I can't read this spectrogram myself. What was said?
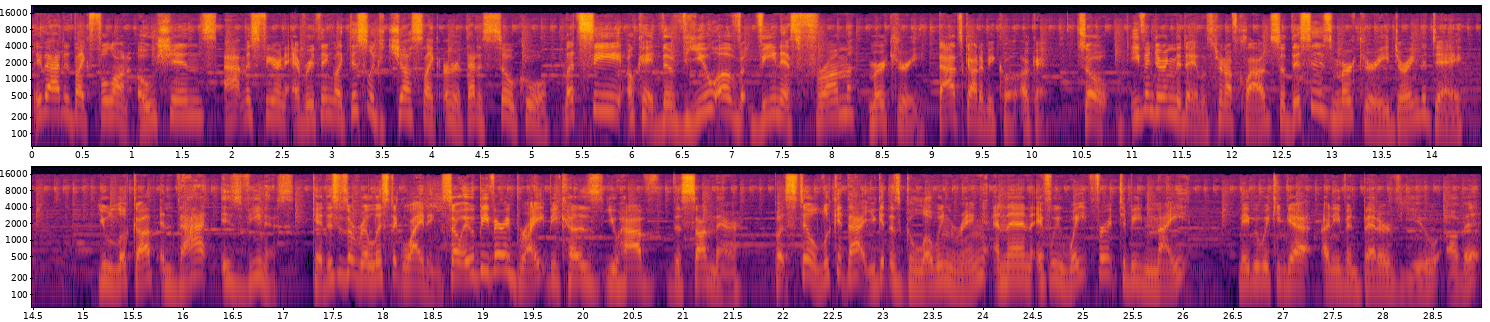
They've added like full on oceans, atmosphere and everything. Like this looks just like Earth. That is so cool. Let's see. Okay, the view of Venus from Mercury. That's got to be cool. Okay, so even during the day, let's turn off clouds. So this is Mercury during the day. You look up and that is Venus. Okay, this is a realistic lighting. So it would be very bright because you have the sun there. But still, look at that. You get this glowing ring. And then if we wait for it to be night, maybe we can get an even better view of it.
